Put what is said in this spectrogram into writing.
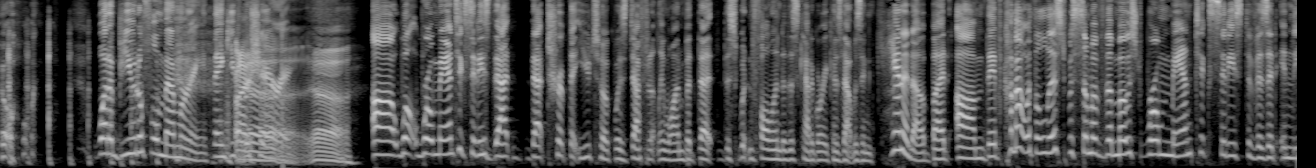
what a beautiful memory. Thank you for Right. sharing. Uh, Uh, well, romantic cities. That that trip that you took was definitely one, but that this wouldn't fall into this category because that was in Canada. But um, they've come out with a list with some of the most romantic cities to visit in the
